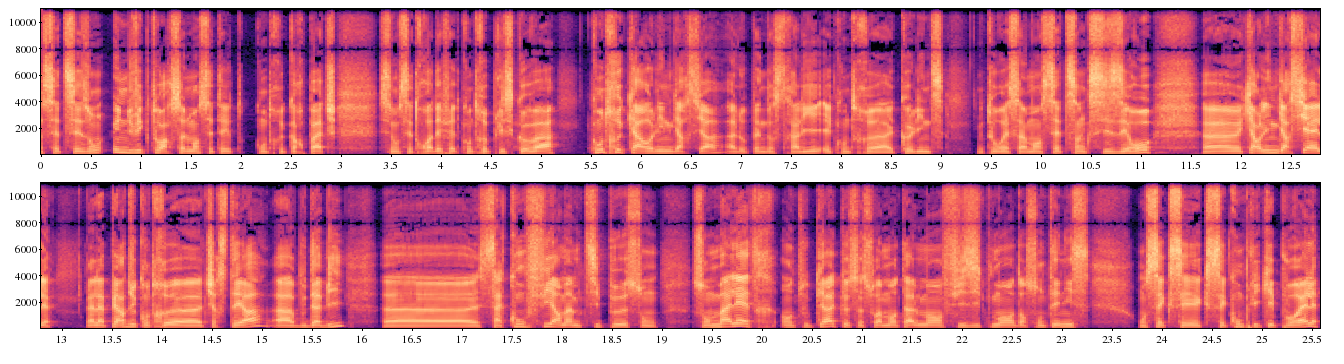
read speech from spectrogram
cette saison, une victoire seulement, c'était contre Korpatch. Sinon, c'est trois défaites contre Pliskova, contre Caroline Garcia à l'Open d'Australie et contre euh, Collins tout récemment 7-5-6-0. Euh, Caroline Garcia, elle, elle a perdu contre euh, à Abu Dhabi. ça confirme un petit peu son, son mal-être, en tout cas, que ce soit mentalement, physiquement, dans son tennis. On sait que c'est compliqué pour elle.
